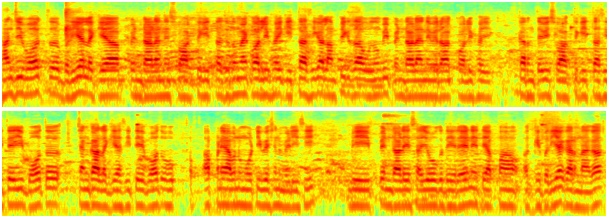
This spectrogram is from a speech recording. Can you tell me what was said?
ਹਾਂਜੀ ਬਹੁਤ ਵਧੀਆ ਲੱਗਿਆ ਪਿੰਡ ਵਾਲਿਆਂ ਨੇ ਸਵਾਗਤ ਕੀਤਾ ਜਦੋਂ ਮੈਂ ਕੁਆਲੀਫਾਈ ਕੀਤਾ ਸੀਗਾ 올림픽 ਦਾ ਉਦੋਂ ਵੀ ਪਿੰਡ ਵਾਲਿਆਂ ਨੇ ਮੇਰਾ ਕੁਆਲੀਫਾਈ ਕਰਨ ਤੇ ਵੀ ਸਵਾਗਤ ਕੀਤਾ ਸੀ ਤੇ ਜੀ ਬਹੁਤ ਚੰਗਾ ਲੱਗਿਆ ਸੀ ਤੇ ਬਹੁਤ ਉਹ ਅਪ- ਆਪਣੇ ਆਪ ਨੂੰ ਮੋਟੀਵੇਸ਼ਨ ਮਿਲੀ ਸੀ ਵੀ ਪਿੰਡ ਵਾਲੇ ਸਹਿਯੋਗ ਦੇ ਰਹੇ ਨੇ ਤੇ ਆਪਾਂ ਅੱਗੇ ਵਧੀਆ ਕਰਨਾਗਾ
